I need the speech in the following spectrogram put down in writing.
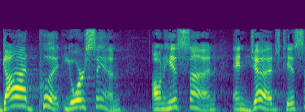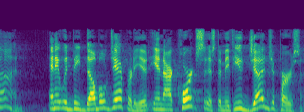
God put your sin on His Son and judged His Son. And it would be double jeopardy in our court system if you judge a person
